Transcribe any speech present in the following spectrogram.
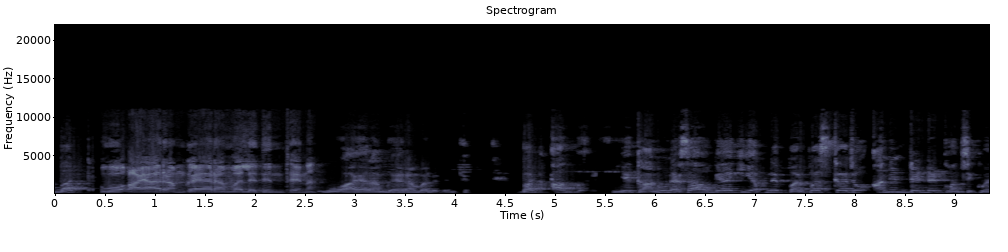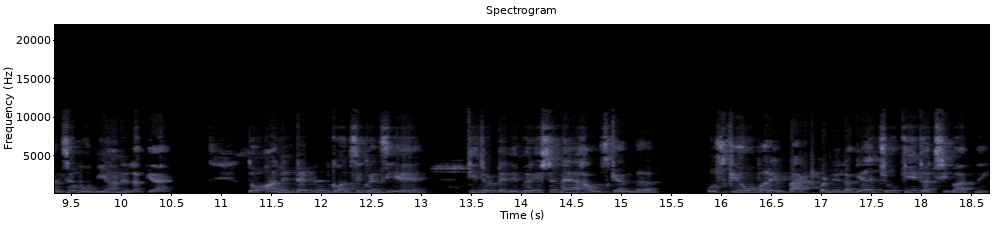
बट वो आयाराम गयाराम वाले दिन थे ना? वो आयाराम गयाराम वाले दिन थे। बट अब ये कानून ऐसा हो गया है कि अपने पर्पस का जो अनइंटेंडेड कॉन्सिक्वेंस है वो भी आने लग गया है। तो अनइंटेंडेड कॉन्सिक्वेंस ये है कि जो डेलिब्रेशन है हाउस के अंदर उसके ऊपर इम्पैक्ट पड़ने लग गया जो कि एक अच्छी बात नहीं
